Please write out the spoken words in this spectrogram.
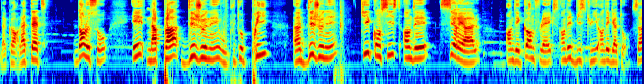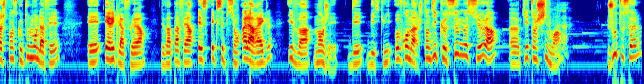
d'accord, la tête dans le seau, et n'a pas déjeuné, ou plutôt pris un déjeuner qui consiste en des céréales, en des cornflakes, en des biscuits, en des gâteaux. Ça, je pense que tout le monde l'a fait. Et Eric Lafleur ne va pas faire exception à la règle, il va manger des biscuits au fromage. Tandis que ce monsieur-là, euh, qui est un chinois, joue tout seul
